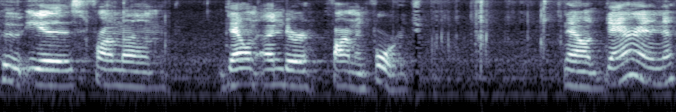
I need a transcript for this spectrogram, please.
who is from um, Down Under Farm and Forage. Now, Darren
